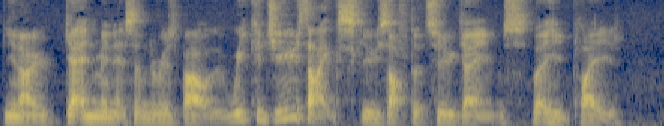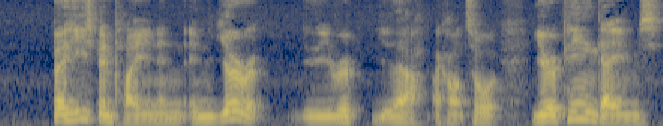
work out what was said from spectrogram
you know, getting minutes under his belt. We could use that excuse after two games that he'd played, but he's been playing in in Europe. Europe, yeah, I can't talk. European games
